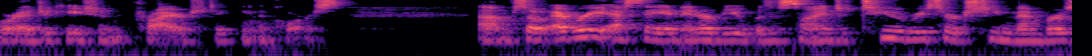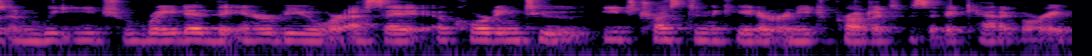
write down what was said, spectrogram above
or education prior to taking the course. Um, so every essay and interview was assigned to two research team members and we each rated the interview or essay according to each trust indicator in each project specific category.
